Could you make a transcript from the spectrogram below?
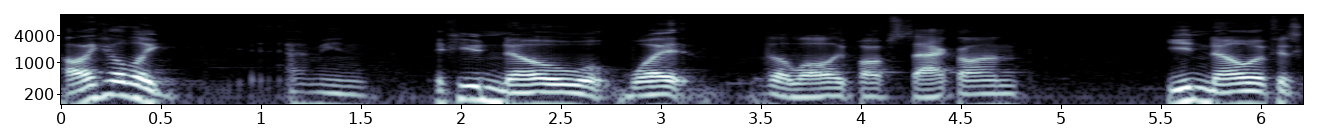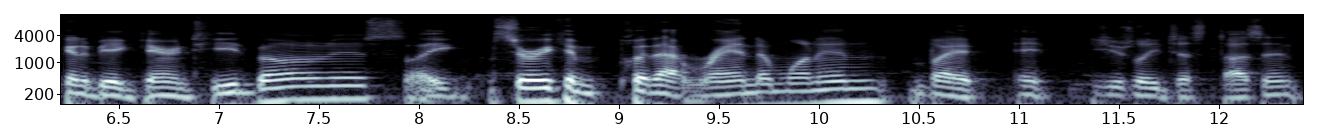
I like how, like, I mean, if you know what the lollipop stack on, you know if it's going to be a guaranteed bonus. Like, Suri can put that random one in, but it usually just doesn't.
